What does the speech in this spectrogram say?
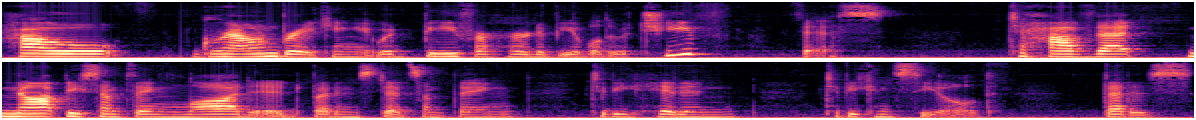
how groundbreaking it would be for her to be able to achieve this, to have that not be something lauded, but instead something to be hidden, to be concealed. that is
